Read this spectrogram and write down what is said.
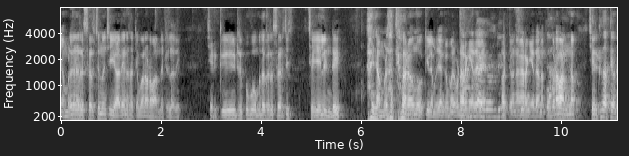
നമ്മളിങ്ങനെ റിസർച്ച് ഒന്നും ചെയ്യാതെയാണ് സത്യം പറഞ്ഞാൽ അവിടെ വന്നിട്ടുള്ളത്. ശരിക്ക് ട്രിപ്പ് പോകുമ്പോഴൊക്കെ റിസർച്ച് ചെയ്യലുണ്ട്. നമ്മൾ സത്യം പറയാൻ നോക്കിയില്ല. നമ്മൾ ചങ്കന്മാരോട് ഇറങ്ങിയതല്ലേ? ഒറ്റവന ഇറങ്ങിയതാണ്. അപ്പോൾ ഇവിടെ വന്ന ശരിക്കും സത്യം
